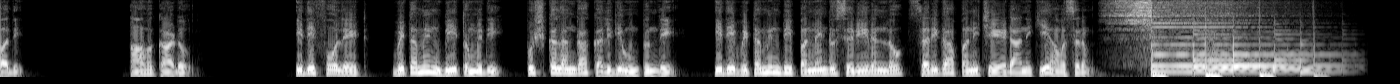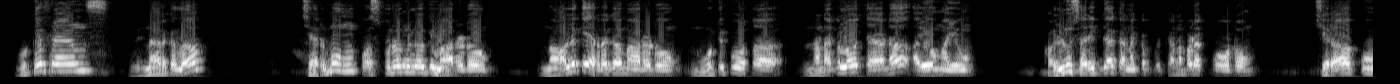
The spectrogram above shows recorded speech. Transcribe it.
పది. ఆవకాడో. ఇది ఫోలేట్ విటమిన్ బి తొమ్మిది పుష్కలంగా కలిగి ఉంటుంది. ఇది విటమిన్ బి పన్నెండు శరీరంలో సరిగా పని చేయడానికి అవసరం. ఓకే ఫ్రెండ్స్ విన్నారు కదా? చర్మం పసుపు రంగులోకి మారడం నాలుక ఎర్రగా మారడం నోటిపూత నడకలో తేడా అయోమయం కళ్ళు సరిగ్గా కనక కనపడకపోవడం చిరాకు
